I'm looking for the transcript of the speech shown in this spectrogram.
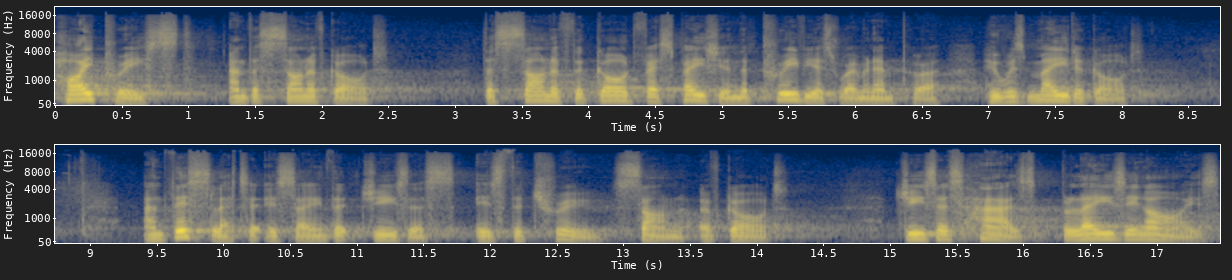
high priest, and the Son of God, the son of the god Vespasian, the previous Roman emperor, who was made a god. And this letter is saying that Jesus is the true Son of God. Jesus has blazing eyes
